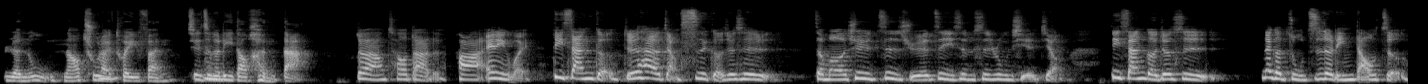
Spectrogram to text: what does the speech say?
人物，然后出来推翻，嗯、其实这个力道很大。对啊，超大的。好啊，Anyway，第三个就是他有讲四个，就是怎么去自觉自己是不是入邪教。第三个就是。那个组织的领导者，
